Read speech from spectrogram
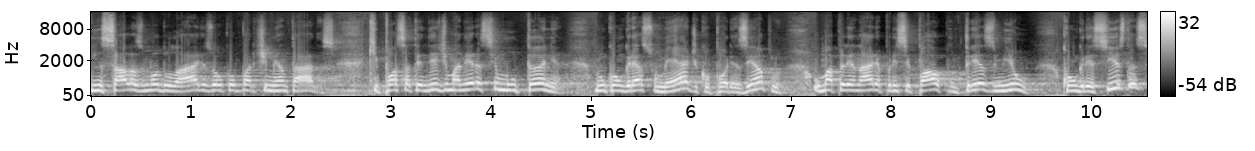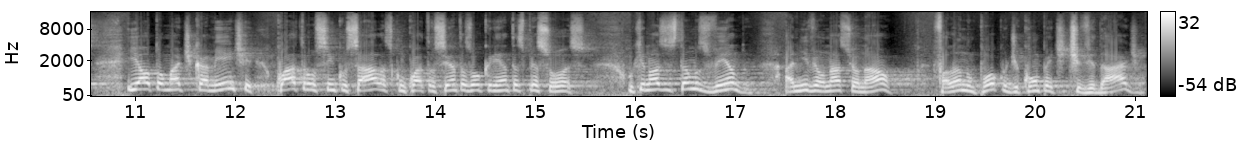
em salas modulares ou compartimentadas, que possa atender de maneira simultânea, num congresso médico, por exemplo, uma plenária principal com 3 mil congressistas e automaticamente quatro ou cinco salas com 400 ou 500 pessoas. O que nós estamos vendo a nível nacional, falando um pouco de competitividade,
